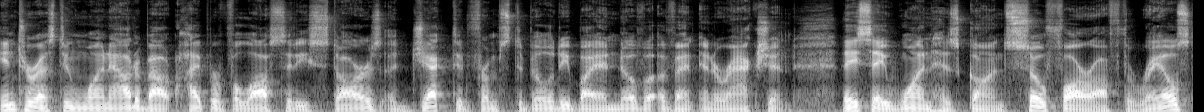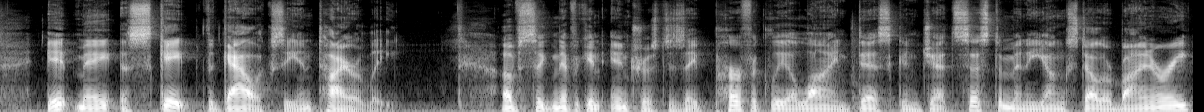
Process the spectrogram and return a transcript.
interesting one out about hypervelocity stars ejected from stability by a nova event interaction. They say one has gone so far off the rails, it may escape the galaxy entirely. Of significant interest is a perfectly aligned disk and jet system in a young stellar binary.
